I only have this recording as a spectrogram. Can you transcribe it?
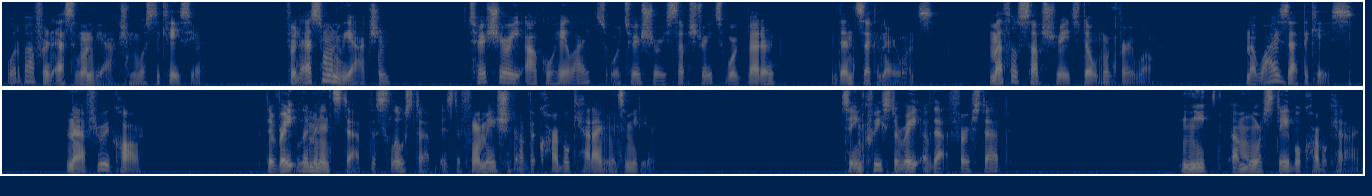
But what about for an SN1 reaction? What's the case here? For an SN1 reaction, tertiary alkyl halides or tertiary substrates work better than secondary ones. Methyl substrates don't work very well. Now why is that the case? Now if you recall, the rate limiting step, the slow step, is the formation of the carbocation intermediate. To increase the rate of that first step, you need a more stable carbocation.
